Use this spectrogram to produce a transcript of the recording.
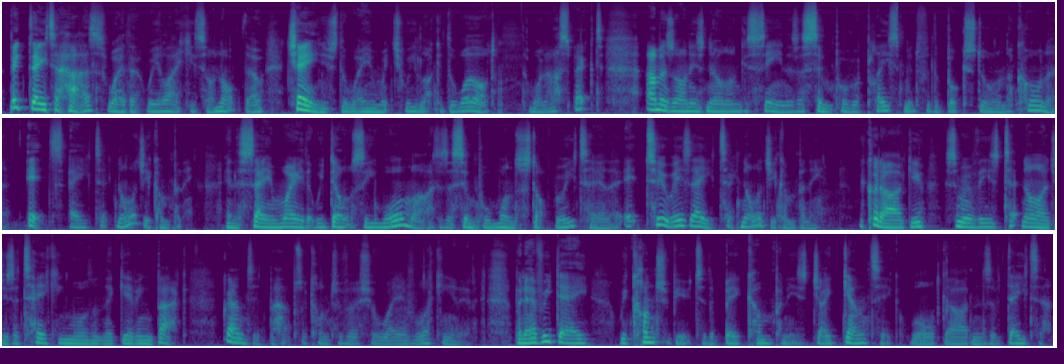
Big data has, whether we like it or not, though, changed the way in which we look at the world. One aspect, Amazon is no longer seen as a simple replacement for the bookstore on the corner. It's a technology company. In the same way that we don't see Walmart as a simple one stop retailer, it too is a technology company. We could argue some of these technologies are taking more than they're giving back. Granted, perhaps a controversial way of looking at it. But every day we contribute to the big companies' gigantic walled gardens of data.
